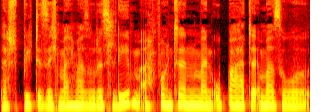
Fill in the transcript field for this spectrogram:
da spielte sich manchmal so das Leben ab. Und dann mein Opa hatte immer so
